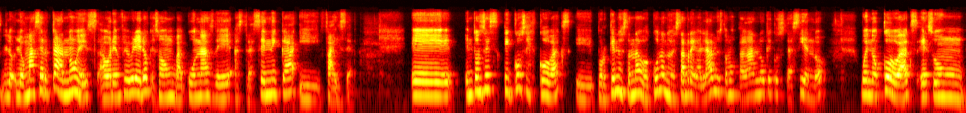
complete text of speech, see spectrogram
lo, más cercano es ahora en febrero, que son vacunas de AstraZeneca y Pfizer. Eh, entonces, ¿qué cosa es COVAX? Eh, ¿Por qué nos están dando vacunas? ¿Nos están regalando? ¿Estamos pagando? ¿Qué cosa está haciendo? Bueno, COVAX es un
